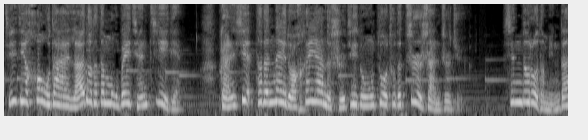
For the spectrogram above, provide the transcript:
及其后代来到他的墓碑前祭奠，感谢他在那段黑暗的时期中做出的至善之举。《辛德勒的名单》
